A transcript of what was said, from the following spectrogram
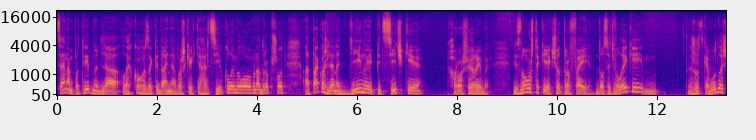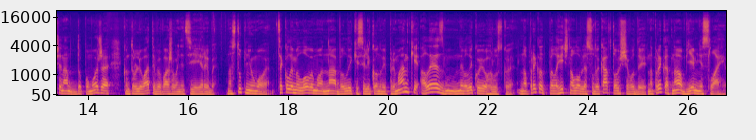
це нам потрібно для легкого закидання важких тягарців, коли ми ловимо на дропшот, а також для надійної підсічки хорошої риби. І знову ж таки, якщо трофей досить великий, Жорстке вудлище нам допоможе контролювати виважування цієї риби. Наступні умови це коли ми ловимо на великі силіконові приманки, але з невеликою огрузкою. Наприклад, пелагічна ловля судака в товщі води, наприклад, на об'ємні слаги.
